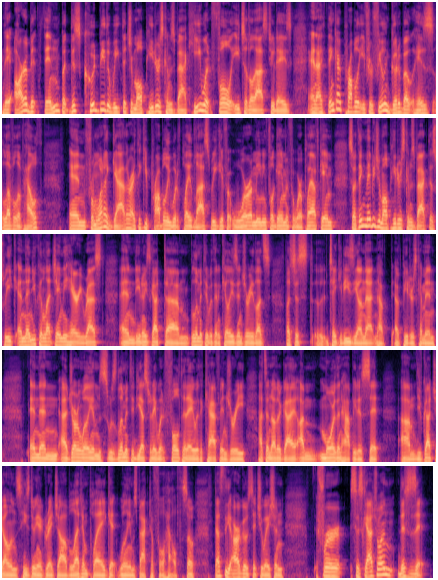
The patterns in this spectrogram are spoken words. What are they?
They are a bit thin, but this could be the week that Jamal Peters comes back. He went full each of the last two days. And I think I probably, if you're feeling good about his level of health, and from what I gather, I think he probably would have played last week if it were a meaningful game, if it were a playoff game. So I think maybe Jamal Peters comes back this week, and then you can let Jamie Harry rest. And you know he's got um, limited with an Achilles injury. Let's let's just uh, take it easy on that and have have Peters come in. And then uh, Jordan Williams was limited yesterday, went full today with a calf injury. That's another guy I'm more than happy to sit. Um, you've got Jones. He's doing a great job. Let him play, get Williams back to full health. So that's the Argo situation. For Saskatchewan, this is it.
